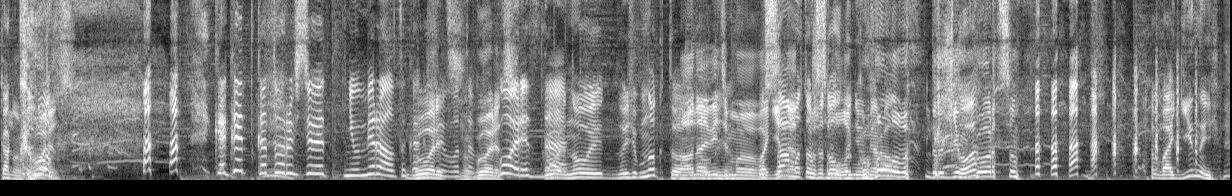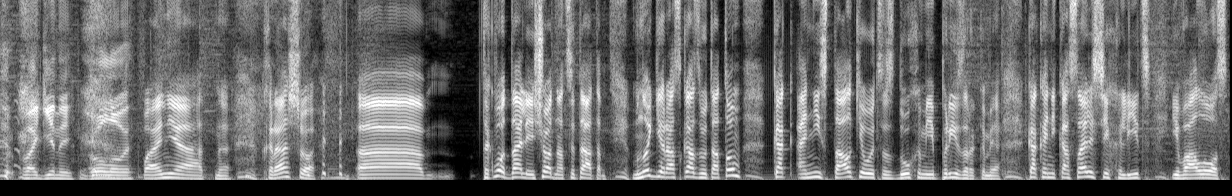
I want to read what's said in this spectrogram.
Как Ну, Конан. горец. Как этот, который все это не умирал-то, как Горец, же его ну, там? горец. да. Ой, Ну, ну, много кто. Но она, видимо, вагина Усама тоже долго не умирал. другим Что? горцам. Вагиной? Вагиной головы. Понятно. Хорошо. А, Так вот, далее еще одна цитата. Многие рассказывают о том, как они сталкиваются с духами и призраками, как они касались их лиц и волос.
